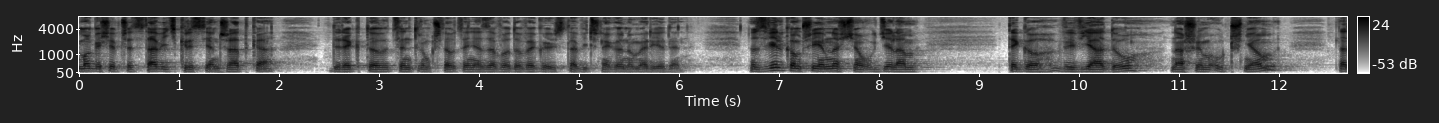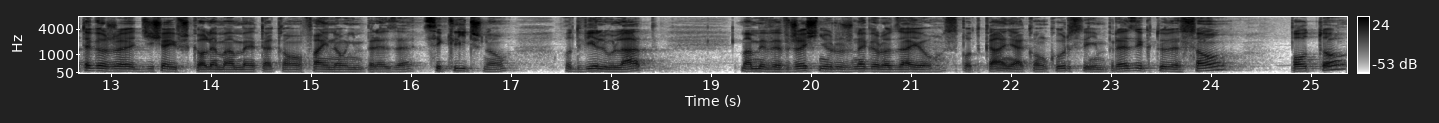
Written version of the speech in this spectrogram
mogę się przedstawić. Krystian Rzatka, dyrektor Centrum Kształcenia Zawodowego i Ustawicznego nr 1. No, z wielką przyjemnością udzielam tego wywiadu naszym uczniom, dlatego że dzisiaj w szkole mamy taką fajną imprezę, cykliczną od wielu lat. Mamy we wrześniu różnego rodzaju spotkania, konkursy, imprezy, które są po to,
